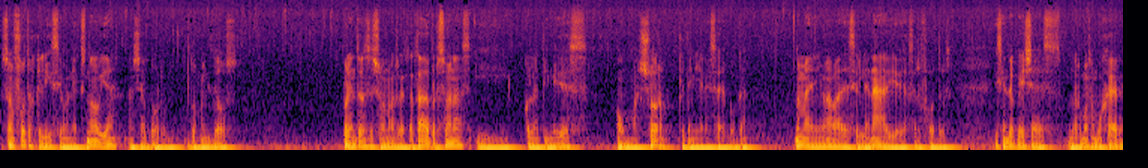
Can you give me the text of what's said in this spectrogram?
son fotos que le hice a una exnovia allá por 2002. Por entonces yo no retrataba personas y con la timidez aún mayor que tenía en esa época, no me animaba a decirle a nadie de hacer fotos. Y siento que ella es una hermosa mujer,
